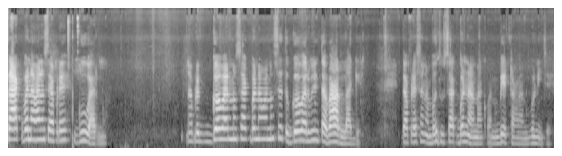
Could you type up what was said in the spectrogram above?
શાક બનાવવાનું છે આપણે ગુવારનું. આપણે ગવારનું શાક બનાવવાનું છે તો ગવાર વીણતા વાર લાગે. તો આપણે છે ને બધું શાક બનાવી નાખવાનું, બે ટાણાનું બની જાય.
